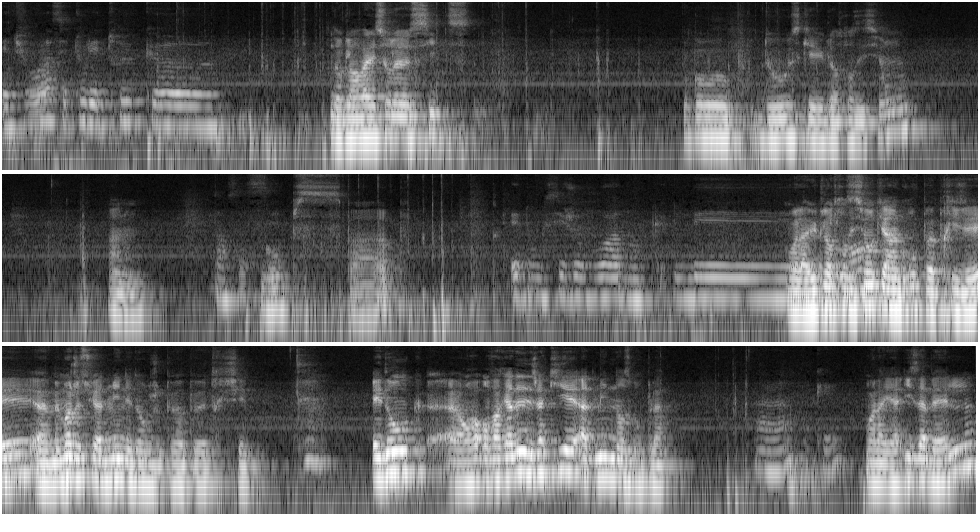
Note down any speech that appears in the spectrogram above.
Et tu vois, c'est tous les trucs. Donc là, on va aller sur le site groupe 12 qui est en transition. Ah non. Attends, ça, Groupe, pas. Hop. Et donc, si je vois donc, les. Voilà, Uclan Transition qui est un groupe privé. Euh, mais moi, je suis admin et donc je peux un peu tricher. Et donc, euh, on, va, regarder déjà qui est admin dans ce groupe-là. Voilà, ok. Voilà, il y a Isabelle.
